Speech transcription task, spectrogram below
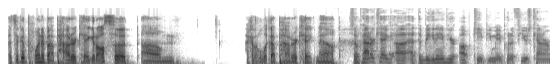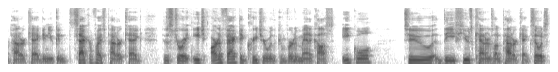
That's a good point about powder keg. It also, um, I gotta look up powder keg now. So powder keg, uh, at the beginning of your upkeep, you may put a fuse counter on powder keg, and you can sacrifice powder keg to destroy each artifact and creature with a converted mana cost equal to the fuse counters on powder keg. So it's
